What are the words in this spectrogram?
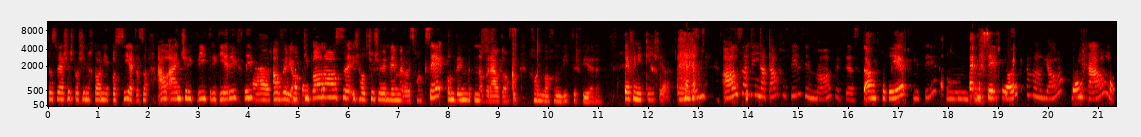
das wäre sonst wahrscheinlich gar nicht passiert. Also auch ein Schritt weiter in die Richtung. Aber ja, die Balance ist halt schon schön, wenn man uns kann sehen und wenn man dann aber auch das kann machen und weiterführen. Definitiv, ja. Also Nina, danke viel, viel mal für das Danke dir. mit dir. Und Hat mich sehr gefreut. Ja, Ja. ich auch.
